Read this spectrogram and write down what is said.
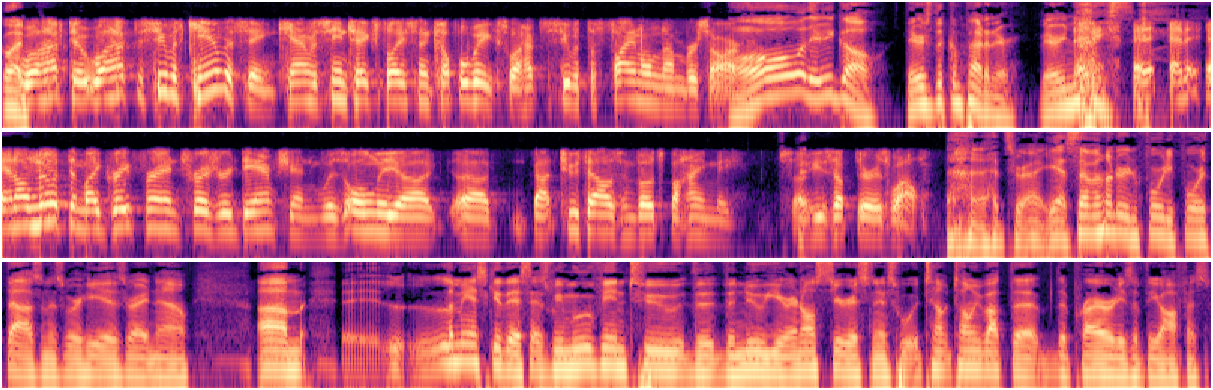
go ahead. We'll have to we'll have to see with canvassing. Canvassing takes place in a couple weeks. We'll have to see what the final numbers are. Oh, there you go. There's the competitor. Very nice. and, and, and I'll note that my great friend Treasurer Damschen was only uh, uh, about two thousand votes behind me. So he's up there as well. That's right. Yeah, seven hundred forty-four thousand is where he is right now. Um, let me ask you this: as we move into the, the new year, in all seriousness, tell, tell me about the, the priorities of the office.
